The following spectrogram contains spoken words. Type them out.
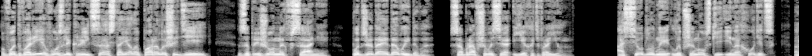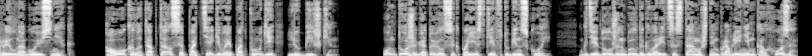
Во дворе возле крыльца стояла пара лошадей, запряженных в сани, поджидая Давыдова, собравшегося ехать в район. Оседланный Лапшиновский находец рыл ногою снег, а около топтался, подтягивая подпруги, Любишкин. Он тоже готовился к поездке в Тубинской, где должен был договориться с тамошним правлением колхоза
